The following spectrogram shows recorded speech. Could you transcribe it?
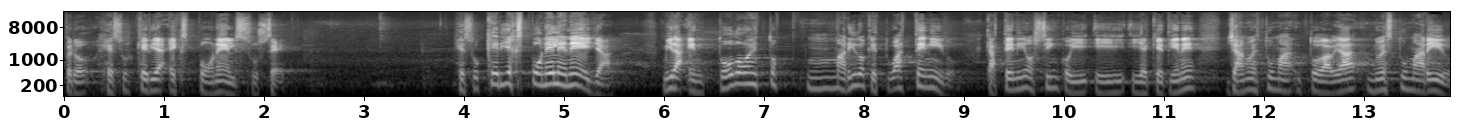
pero Jesús quería exponer su sed. Jesús quería exponer en ella, mira, en todos estos maridos que tú has tenido, que has tenido cinco y, el que tiene ya no es tu, todavía no es tu marido,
